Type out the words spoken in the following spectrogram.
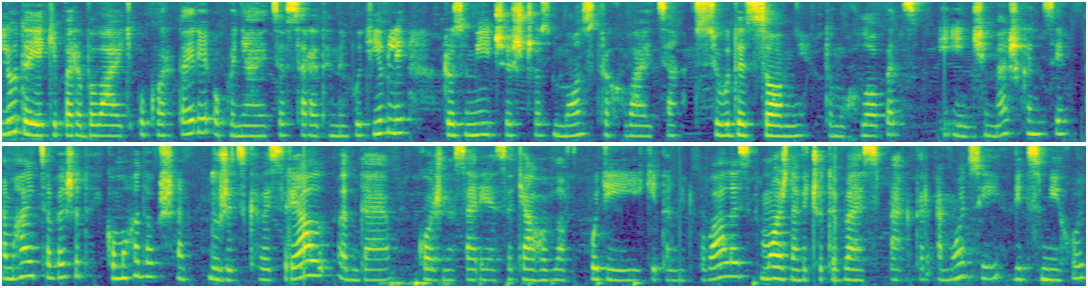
Люди, які перебувають у квартирі, опиняються всередині будівлі, розуміючи, що монстри ховаються всюди ззовні, тому хлопець. І інші мешканці намагаються вижити якомога довше. Дуже цікавий серіал, де кожна серія затягувала в події, які там відбувались. Можна відчути весь спектр емоцій від сміху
